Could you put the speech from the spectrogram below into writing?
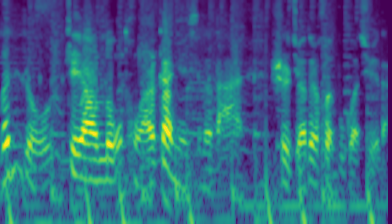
温柔这样笼统而概念性的答案是绝对混不过去的。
